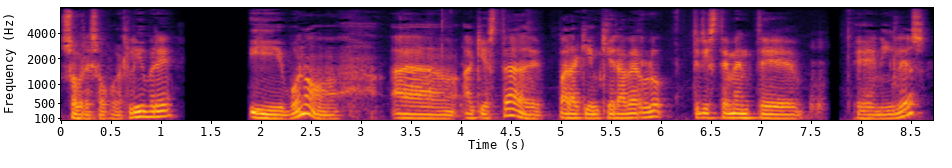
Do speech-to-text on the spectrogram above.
sobre software libre. Y bueno, aquí está, para quien quiera verlo, tristemente en inglés.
